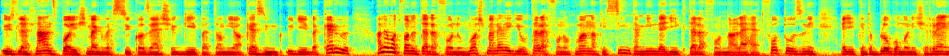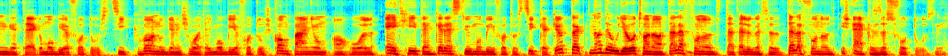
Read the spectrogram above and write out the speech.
üzletláncba és megvesszük az első gépet, ami a kezünk ügyébe kerül, hanem ott van a telefonunk. Most már elég jó telefonok vannak, és szinte mindegyik telefonnal lehet fotózni. Egyébként a blogomon is rengeteg mobilfotós cikk van, ugyanis volt egy mobilfotós kampányom, ahol egy héten keresztül mobilfotós cikkek jöttek. Na de ugye ott van a telefonod, tehát előveszed a telefonod, és elkezdesz fotózni.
